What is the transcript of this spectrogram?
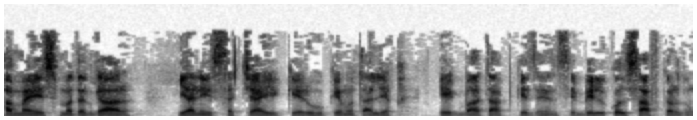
اب میں اس مددگار یعنی سچائی کے روح کے متعلق ایک بات آپ کے ذہن سے بالکل صاف کر دوں۔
